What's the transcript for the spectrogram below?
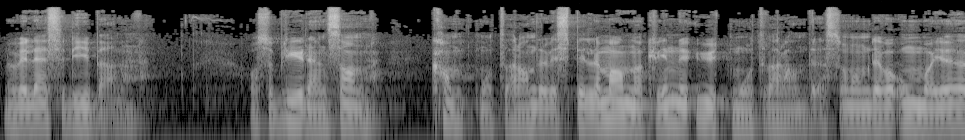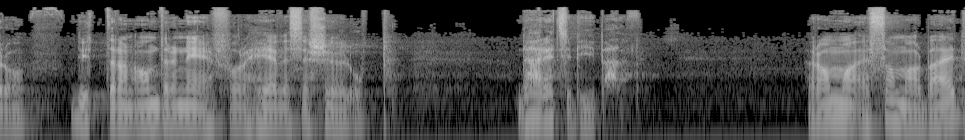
når vi leser Bibelen. Og så blir det en sånn kamp mot hverandre. Vi spiller mann og kvinne ut mot hverandre som om det var om å gjøre å dytte den andre ned for å heve seg sjøl opp. Der er ikke Bibelen. Ramma er samarbeid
